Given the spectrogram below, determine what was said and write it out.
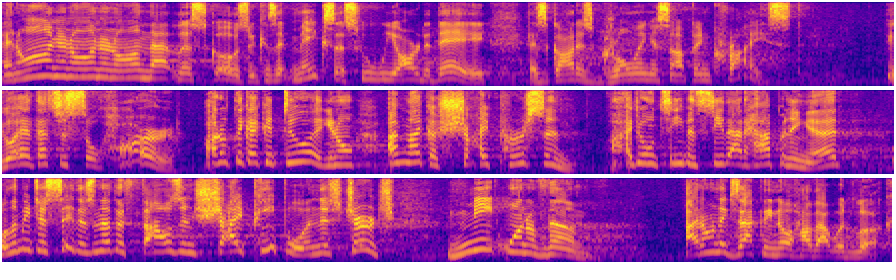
And on and on and on that list goes because it makes us who we are today as God is growing us up in Christ. You go, Ed, that's just so hard. I don't think I could do it. You know, I'm like a shy person. I don't even see that happening, Ed. Well, let me just say there's another thousand shy people in this church. Meet one of them. I don't exactly know how that would look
